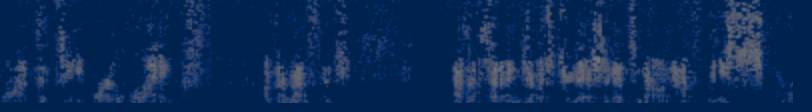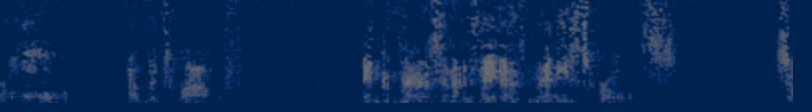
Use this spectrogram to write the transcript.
quantity or length their message. As I said in Jewish tradition, it's known as the scroll of the twelve. In comparison, Isaiah has many scrolls. So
